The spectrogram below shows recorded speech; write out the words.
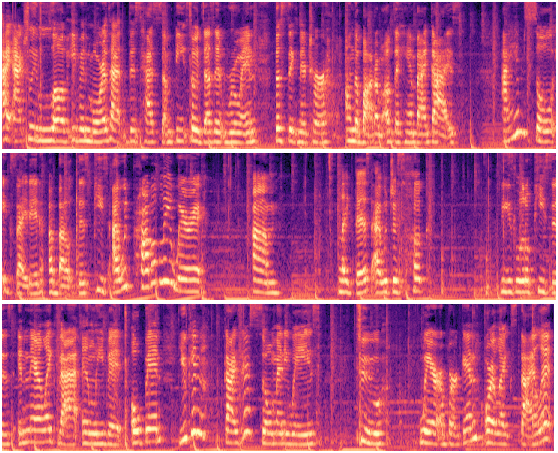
I actually love even more that this has some feet so it doesn't ruin the signature on the bottom of the handbag. Guys I am so excited about this piece. I would probably wear it um like this. I would just hook these little pieces in there like that and leave it open. You can guys there's so many ways to wear a Birkin or like style it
